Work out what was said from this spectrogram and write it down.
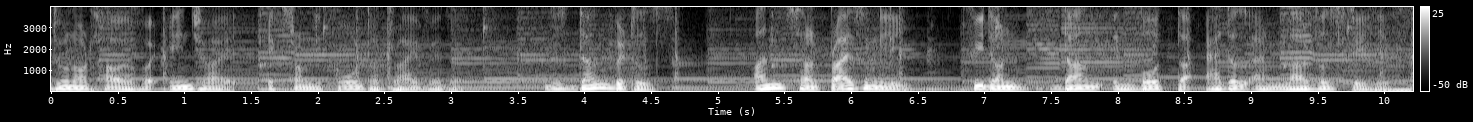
do not, however, enjoy extremely cold or dry weather. These dung beetles, unsurprisingly, feed on dung in both the adult and larval stages.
